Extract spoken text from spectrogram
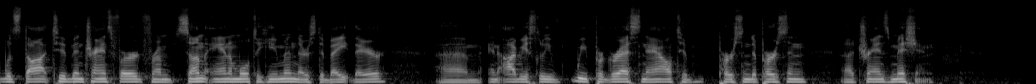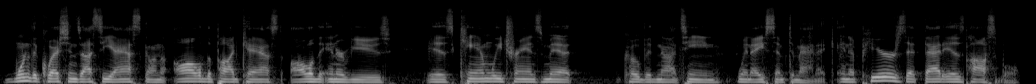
was thought to have been transferred from some animal to human. There's debate there. Um, and obviously, we've, we've, progressed now to person to person transmission. One of the questions I see asked on all of the podcasts, all of the interviews, is can we transmit COVID 19 when asymptomatic? And it appears that that is possible.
